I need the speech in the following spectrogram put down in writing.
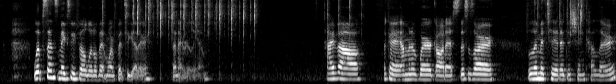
LipSense makes me feel a little bit more put together than I really am. Hi Val. Okay, I'm gonna wear Goddess. This is our limited edition color.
